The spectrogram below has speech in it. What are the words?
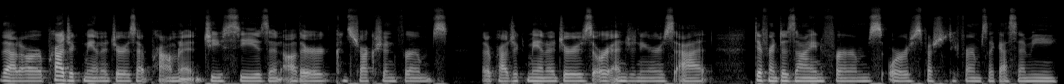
that are project managers at prominent GCs and other construction firms, that are project managers or engineers at different design firms or specialty firms like SME.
